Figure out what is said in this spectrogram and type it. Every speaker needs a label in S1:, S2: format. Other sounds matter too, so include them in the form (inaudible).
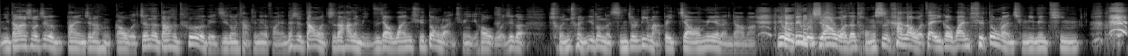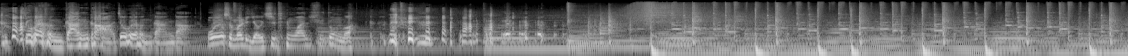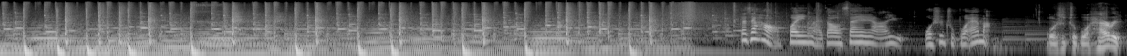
S1: 你当时说这个发言质量很高，我真的当时特别激动，想去那个房间。但是当我知道它的名字叫弯曲冻卵群以后，我这个蠢蠢欲动的心就立马被浇灭了，你知道吗？因为我并不希望我的同事看到我在一个弯曲冻卵群里面听，就会很尴尬，就会很尴尬。我有什么理由去听弯曲冻卵？(laughs)
S2: 家好，欢迎来到三言两语，我是主播艾玛，
S1: 我是主播 Harry，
